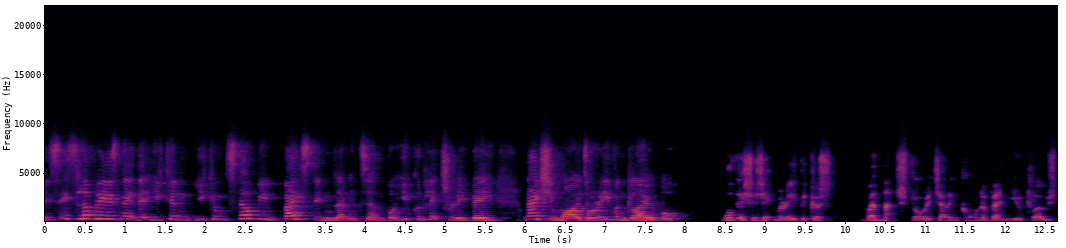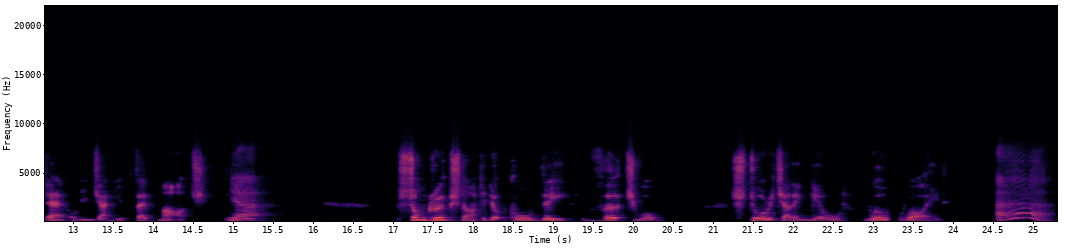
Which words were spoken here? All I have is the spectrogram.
It's it's lovely, isn't it, that you can you can still be based in Leamington, but you could literally be nationwide or even global. Well, this is it, Marie, because when that storytelling corner venue closed down in January, Feb, March, Yeah. some group started up called the Virtual Storytelling Guild Worldwide. Ah.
